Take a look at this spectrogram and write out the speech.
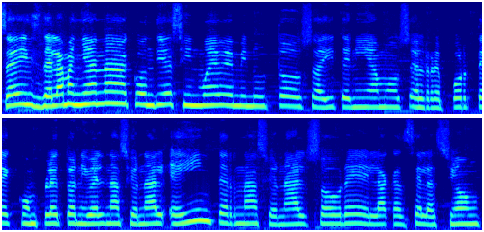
6 de la mañana con 19 minutos. Ahí teníamos el reporte completo a nivel nacional e internacional sobre la cancelación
